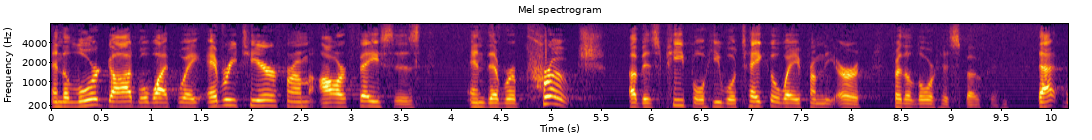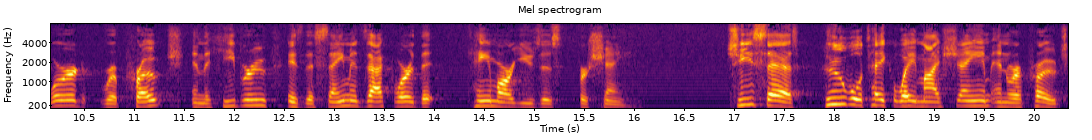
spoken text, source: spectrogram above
and the Lord God will wipe away every tear from our faces, and the reproach of his people he will take away from the earth, for the Lord has spoken. That word reproach in the Hebrew is the same exact word that Tamar uses for shame. She says, Who will take away my shame and reproach?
